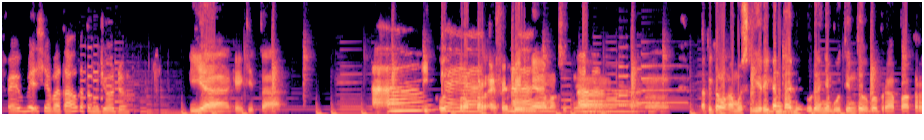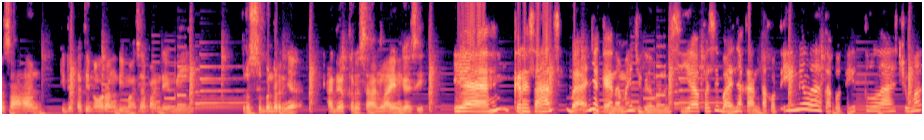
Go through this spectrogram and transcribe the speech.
FEB, siapa tahu ketemu jodoh. Iya, kayak kita. Ah, Ikut kayak proper FEB-nya maksudnya. ah, Heeh. Tapi kalau kamu sendiri kan tadi udah nyebutin tuh beberapa keresahan dideketin orang di masa pandemi. Terus sebenarnya ada keresahan lain gak sih? Ya, keresahan sih banyak ya. Namanya juga manusia. Pasti banyak kan. Takut inilah takut itulah. Cuma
